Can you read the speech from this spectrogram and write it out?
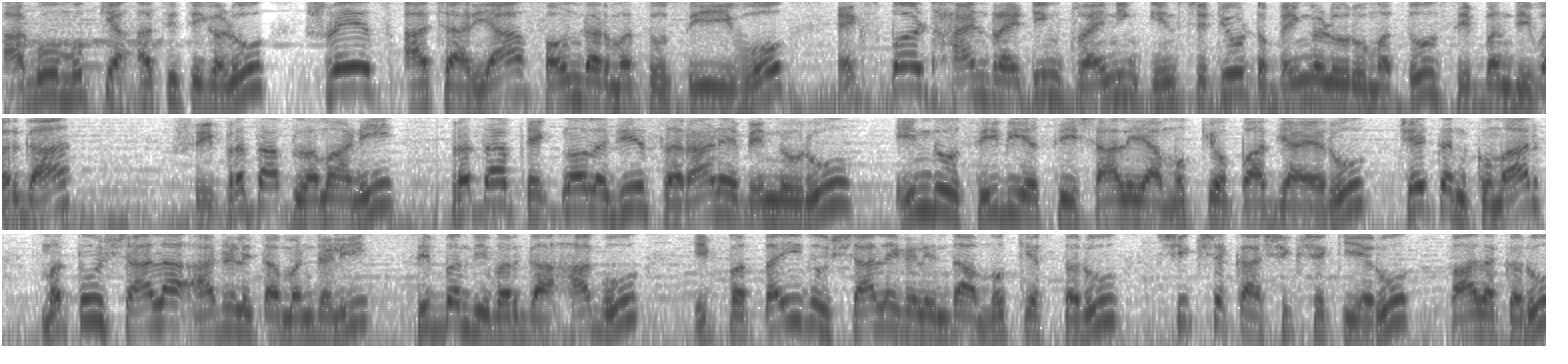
ಹಾಗೂ ಮುಖ್ಯ ಅತಿಥಿಗಳು ಶ್ರೇಯಸ್ ಆಚಾರ್ಯ, ಫೌಂಡರ್ ಮತ್ತು CEO, expert handwriting training institute Bengaluru ಮತ್ತು ಸಿಬ್ಬಂದಿ ವರ್ಗ ಶ್ರೀ ಪ್ರತಾಪ್ ಲಮಾಣಿ, ಪ್ರತಾಪ್ ಟೆಕ್ನಾಲಜಿ ಸರಾಣೆ ಬೆನ್ನೂರು, ಇಂದು ಸಿಬಿಎಸ್ಇ ಶಾಲೆಯ ಮುಖ್ಯೋಪಾಧ್ಯಾಯರು ಚೇತನ್ ಕುಮಾರ್ ಮತ್ತು ಶಾಲಾ ಆಡಳಿತ ಮಂಡಳಿ ಸಿಬ್ಬಂದಿ ವರ್ಗ ಹಾಗೂ ಇಪ್ಪತ್ತೈದು ಶಾಲೆಗಳಿಂದ ಮುಖ್ಯಸ್ಥರು, ಶಿಕ್ಷಕ ಶಿಕ್ಷಕಿಯರು, ಪಾಲಕರು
